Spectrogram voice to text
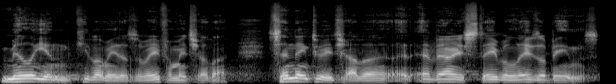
million kilometers away from each other, sending to each other a, a very stable laser beams.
